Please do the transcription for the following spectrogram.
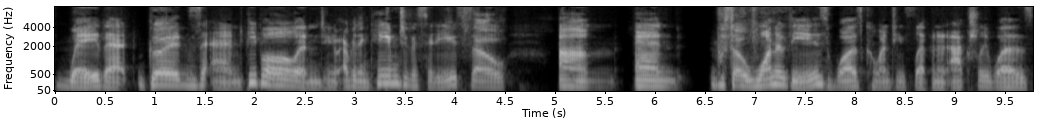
way that goods and people and you know everything came to the city. So um, and so one of these was Coenties slip, and it actually was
